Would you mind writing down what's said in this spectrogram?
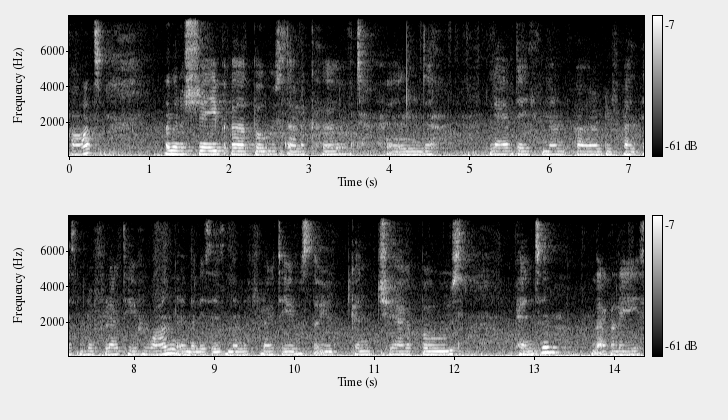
part. And the shape uh, both are curved and left is non uh, is reflective one and this is non-reflective so you can check both pattern like this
